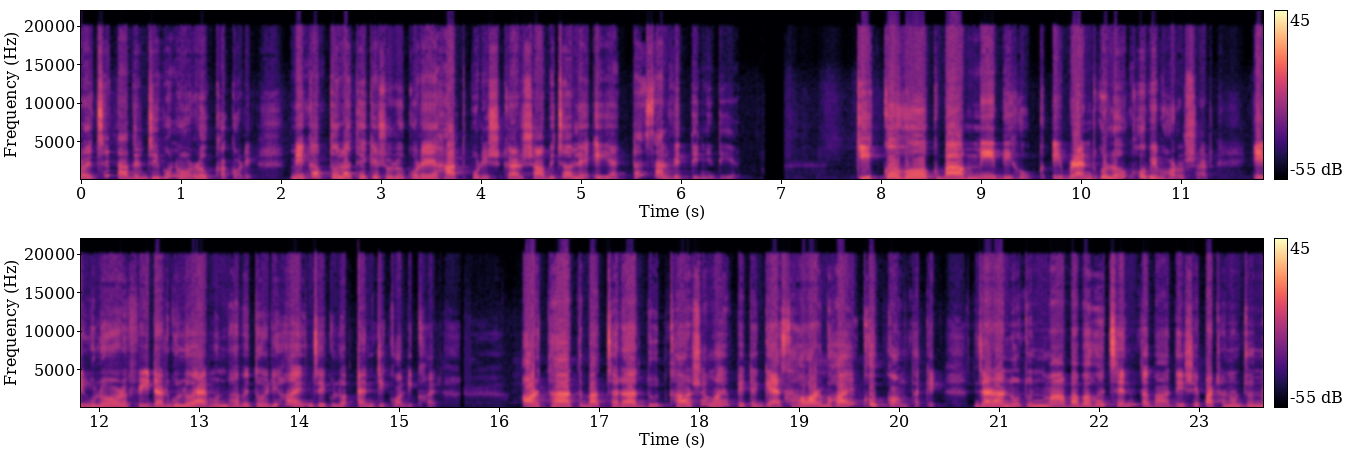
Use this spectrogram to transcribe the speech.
রয়েছে, তাদের জীবনও রক্ষা করে। মেকআপ তোলা থেকে শুরু করে হাত পরিষ্কার সবই চলে এই একটা সালভেত্তিনি দিয়ে। কিকো হোক বা মেবি হোক, এই ব্র্যান্ডগুলো খুবই ভরসার। এগুলোর ফিডারগুলো এমনভাবে তৈরি হয় যেগুলো অ্যান্টিকলিক হয়। অর্থাৎ বাচ্চারা দুধ খাওয়ার সময় পেটে গ্যাস হওয়ার ভয় খুব কম থাকে। যারা নতুন মা বাবা হয়েছেন তা বা দেশে পাঠানোর জন্য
